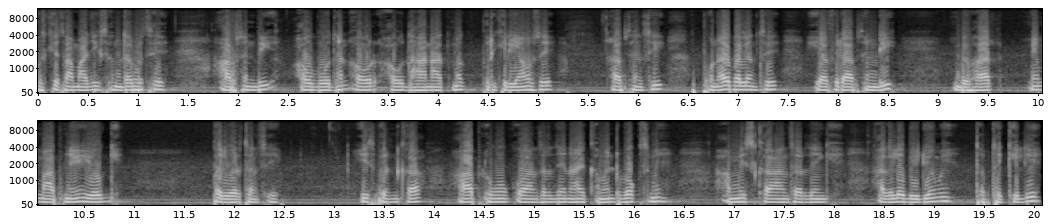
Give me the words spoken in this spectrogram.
उसके सामाजिक संदर्भ से। ऑप्शन बी अवबोधन और अवधानात्मक प्रक्रियाओं से। ऑप्शन सी पुनर्बलन से। या फिर ऑप्शन डी व्यवहार में मापने योग्य परिवर्तन से। इस प्रश्न का आप लोगों को आंसर देना है कमेंट बॉक्स में। हम इसका आंसर देंगे अगले वीडियो में। तब तक के लिए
